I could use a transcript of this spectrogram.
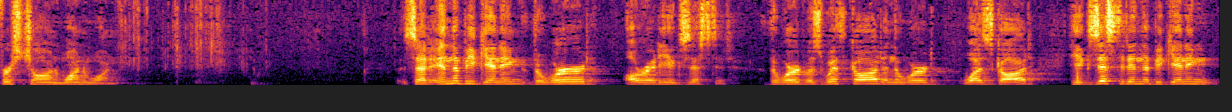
1 John 1 1. It said, In the beginning, the Word already existed. The Word was with God, and the Word was God. He existed in the beginning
